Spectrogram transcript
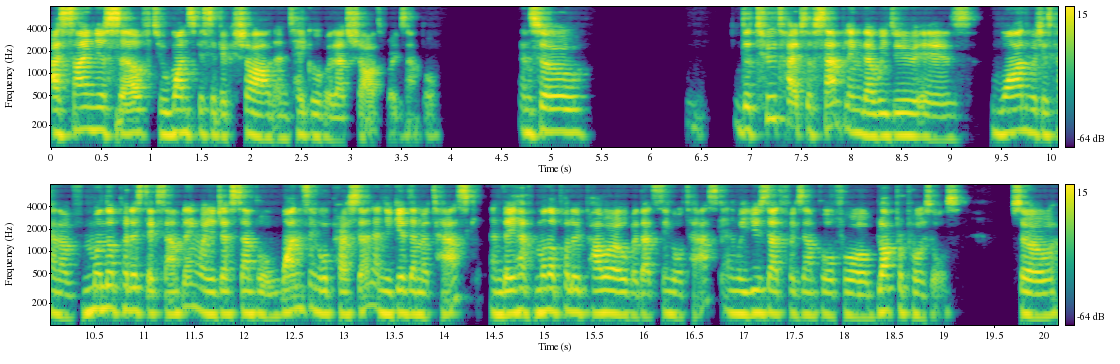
assign yourself to one specific shard and take over that shard, for example. And so the two types of sampling that we do is one which is kind of monopolistic sampling where you just sample one single person and you give them a task and they have monopoly power over that single task and we use that for example for block proposals so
